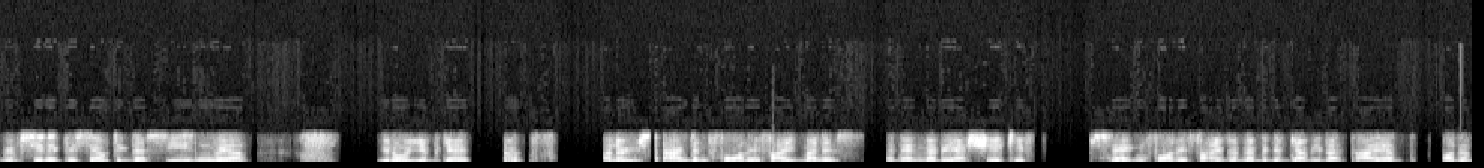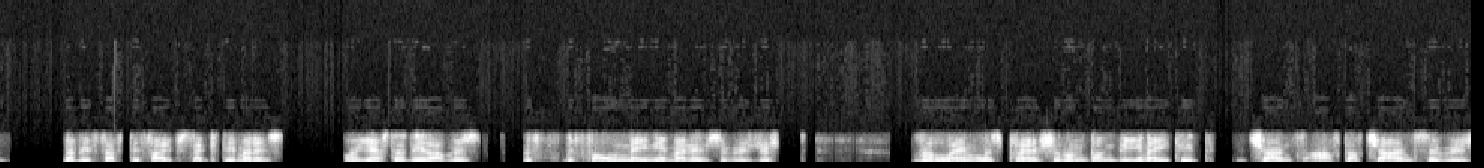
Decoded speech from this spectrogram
We've seen it for Celtic this season, where you know you get an outstanding 45 minutes, and then maybe a shaky second 45, or maybe they've got a wee bit tired, or they've maybe 55, 60 minutes. Well, yesterday that was the, the full 90 minutes. It was just relentless pressure on Dundee United, chance after chance. It was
